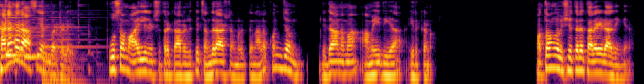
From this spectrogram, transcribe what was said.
கடகராசி அன்பர்களே பூசம் ஆயிலி நட்சத்திரக்காரர்களுக்கு சந்திராஷ்டம் இருக்கிறதுனால கொஞ்சம் நிதானமாக அமைதியாக இருக்கணும். மற்றவங்க விஷயத்தில் தலையிடாதீங்க.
